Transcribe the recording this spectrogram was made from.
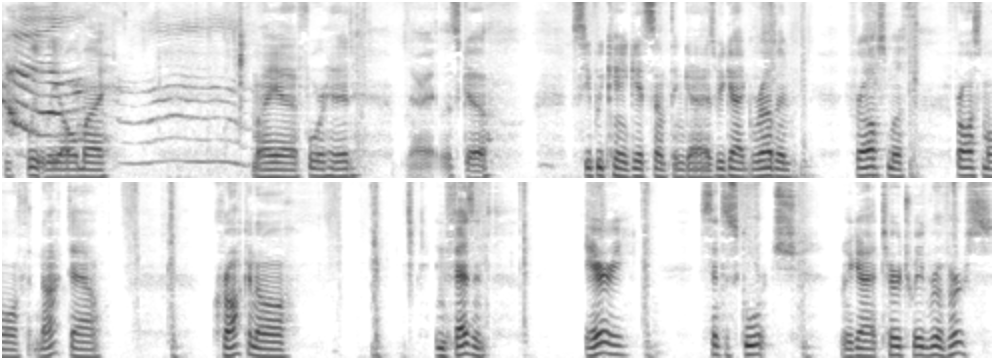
completely all my my uh, forehead. All right, let's go. See if we can't get something, guys. We got Grubbin, Frosmoth, Frosmoth, Noctowl, Croconaw, and Pheasant, Airy, Scorch. We got Turtwig Reverse,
